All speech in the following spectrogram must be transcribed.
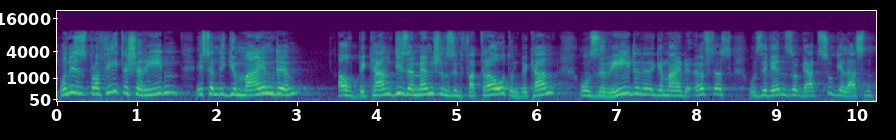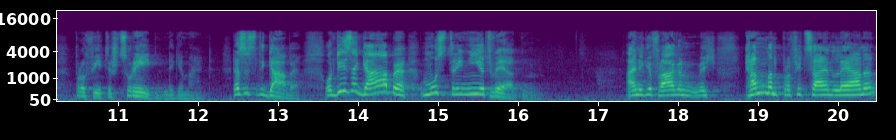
Und dieses prophetische Reden ist in die Gemeinde auch bekannt. Diese Menschen sind vertraut und bekannt und sie reden in der Gemeinde öfters und sie werden sogar zugelassen, prophetisch zu reden in der Gemeinde. Das ist die Gabe. Und diese Gabe muss trainiert werden. Einige fragen mich, kann man prophezeien lernen?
